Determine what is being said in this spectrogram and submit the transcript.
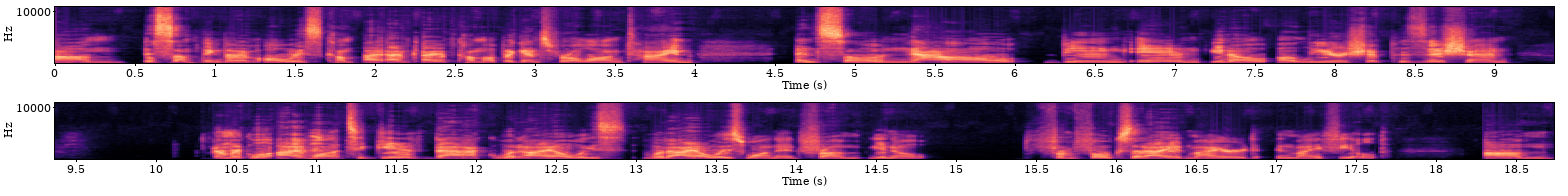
um, is something that I've always come, I've, I've come up against for a long time. And so now being in, you know, a leadership position, I'm like, well, I want to give back what I always, what I always wanted from, you know, from folks that I admired in my field. Um,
